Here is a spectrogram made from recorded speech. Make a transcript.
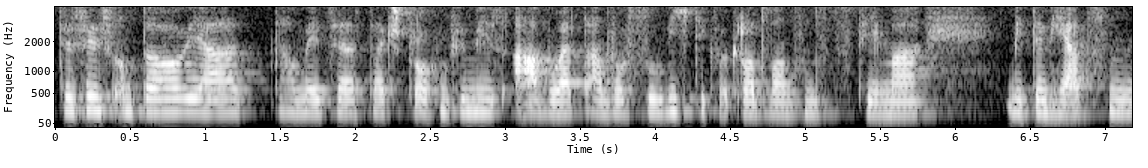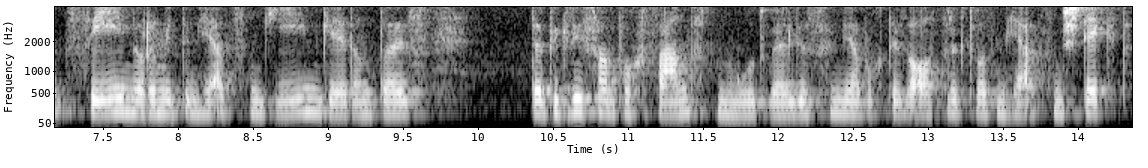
das ist, und da, habe ich auch, da haben wir jetzt erst da gesprochen, für mich ist ein Wort einfach so wichtig, weil gerade wenn es um das Thema mit dem Herzen sehen oder mit dem Herzen gehen geht. Und da ist der Begriff einfach Sanftmut, weil das für mich einfach das ausdrückt, was im Herzen steckt.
